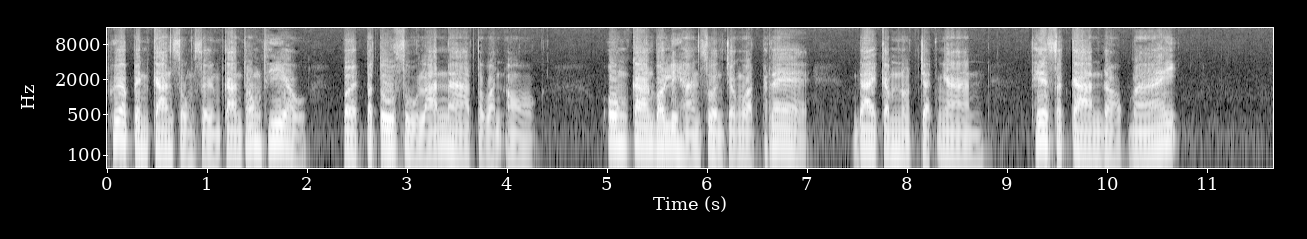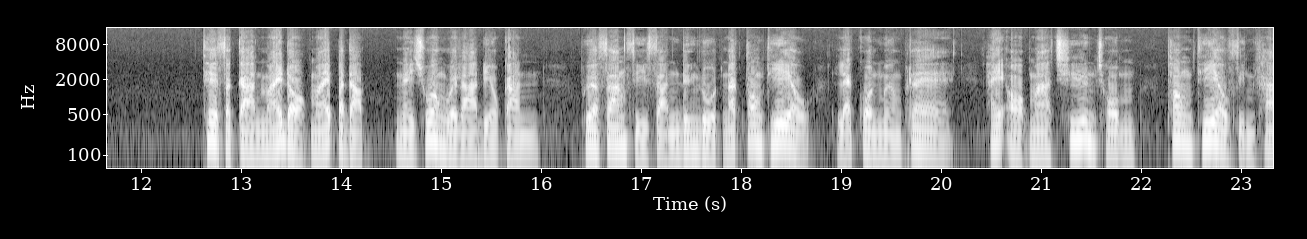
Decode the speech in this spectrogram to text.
เพื่อเป็นการส่งเสริมการท่องเที่ยว เปิดประตูสู่ล้านนาตะวันออก องค์การบริหารส่วนจังหวัดแพร่ ได้กำหนดจัดงาน เทศกาลดอกไม้ เทศกาลไม้ดอกไม้ประดับในช่วงเวลาเดียวกัน เพื่อสร้างสีสันดึงดูดนักท่องเที่ยว และคนเมืองแพร่ ให้ออกมาชื่นชม ท่องเที่ยวสินค้า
